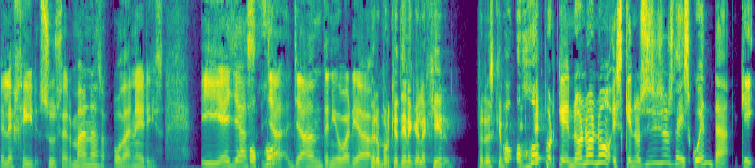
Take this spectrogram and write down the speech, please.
elegir sus hermanas o Daenerys. Y ellas ya, ya han tenido varias... Pero ¿por qué tiene que elegir? Pero es que. O- Ojo, porque no, no, no, es que no sé si os dais cuenta que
